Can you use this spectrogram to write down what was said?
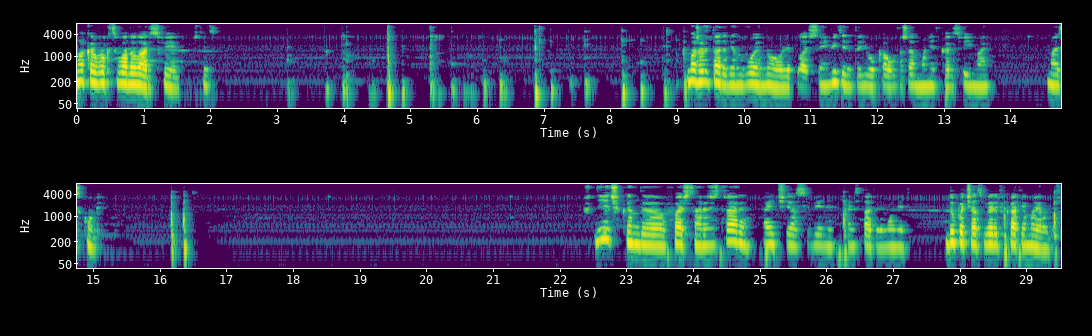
Măcar vreo câțiva dolari să fie, știți. Majoritatea din voi nu le place să invite, de eu caut așa monede care să fie mai, mai scumpe. Deci, când uh, faci înregistrare, aici ea se vede cantitatea de monede. După ce ați verificat e-mail-ul. Deci,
